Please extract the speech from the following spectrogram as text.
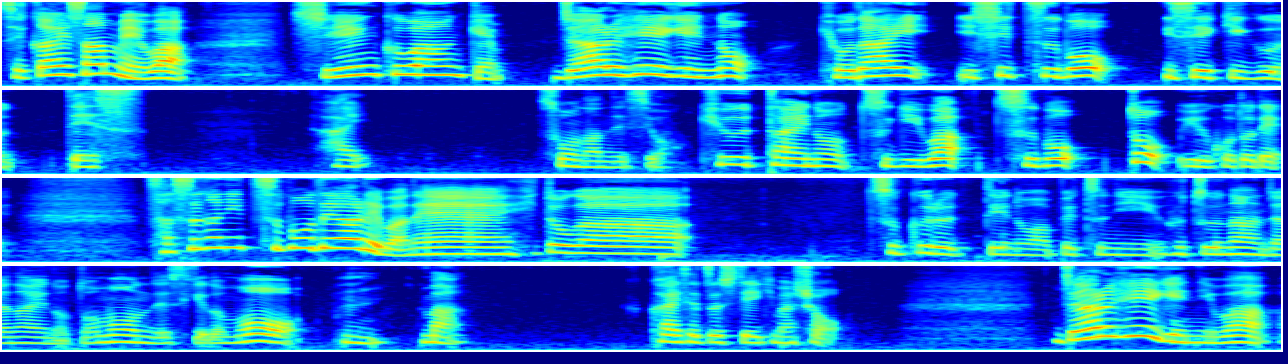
世界遺産名はシエンクワン県ジャール平原の巨大石壺遺跡群です。はい。そうなんですよ。球体の次は壺ということで、さすがに壺であればね、人が作るっていうのは別に普通なんじゃないのと思うんですけども、うん、まあ解説していきましょう。ジャール平原には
